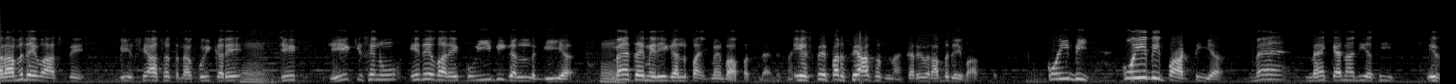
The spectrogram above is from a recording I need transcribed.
ਰੱਬ ਦੇ ਵਾਸਤੇ ਵੀ ਸਿਆਸਤ ਨਾ ਕੋਈ ਕਰੇ। ਜੇ ਜੇ ਕਿਸੇ ਨੂੰ ਇਹਦੇ ਬਾਰੇ ਕੋਈ ਵੀ ਗੱਲ ਲੱਗੀ ਆ। ਮੈਂ ਤੇ ਮੇਰੀ ਗੱਲ ਭਾਈ ਮੈਂ ਵਾਪਸ ਲੈ ਲੈਣਾ ਇਸ ਤੇ ਪਰ ਸਿਆਸਤ ਨਾ ਕਰਿਓ ਰੱਬ ਦੇ ਵਾਸਤੇ। ਕੋਈ ਵੀ ਕੋਈ ਵੀ ਪਾਰਟੀ ਆ ਮੈਂ ਮੈਂ ਕਹਿਣਾ ਜੀ ਅਸੀਂ ਇਸ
